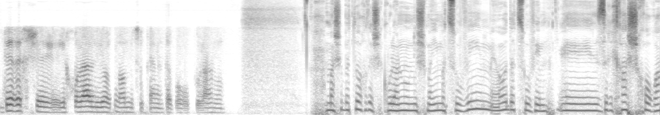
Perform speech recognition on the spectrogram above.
דרך שיכולה להיות מאוד מסוכנת עבור כולנו. מה שבטוח זה שכולנו נשמעים עצובים, מאוד עצובים. אה, זריחה שחורה,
